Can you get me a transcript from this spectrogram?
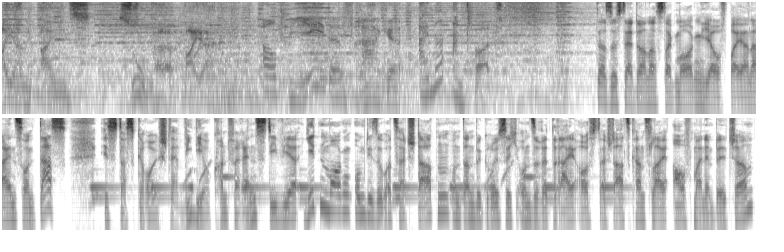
Bayern 1 Super Bayern. Auf jede Frage eine Antwort. Das ist der Donnerstagmorgen hier auf Bayern 1 und das ist das Geräusch der Videokonferenz, die wir jeden Morgen um diese Uhrzeit starten und dann begrüße ich unsere drei aus der Staatskanzlei auf meinem Bildschirm,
